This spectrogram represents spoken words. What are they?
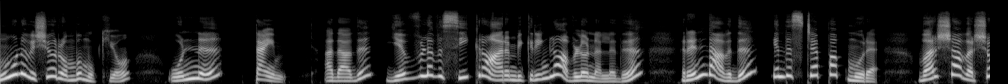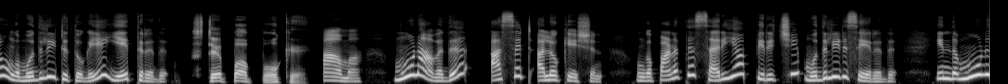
மூணு விஷயம் ரொம்ப முக்கியம். ஒன்னு டைம் அதாவது எவ்வளவு சீக்கிரம் ஆரம்பிக்கிறீங்களோ அவ்வளோ நல்லது. ரெண்டாவது இந்த ஸ்டெப் அப் முறை. வருஷா வருஷம் உங்க முதலீட்டு தொகையை ஏத்துறது. ஸ்டெப் அப் ஓகே ஆமா. மூணாவது அசெட் அலோகேஷன் உங்க பணத்தை சரியா பிரிச்சு முதலீடு செய்யறது இந்த மூணு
